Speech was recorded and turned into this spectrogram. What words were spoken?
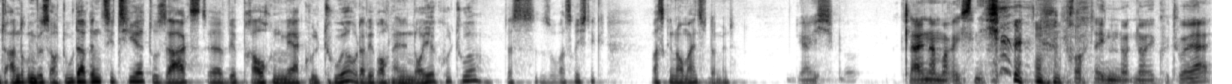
unter anderem wirst auch du darin zitiert. Du sagst, äh, wir brauchen mehr Kultur oder wir brauchen eine neue Kultur. Das ist sowas richtig. Was genau meinst du damit? Ja, ich kleiner mache ich es nicht. Braucht gleich eine neue Kultur. Ja,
